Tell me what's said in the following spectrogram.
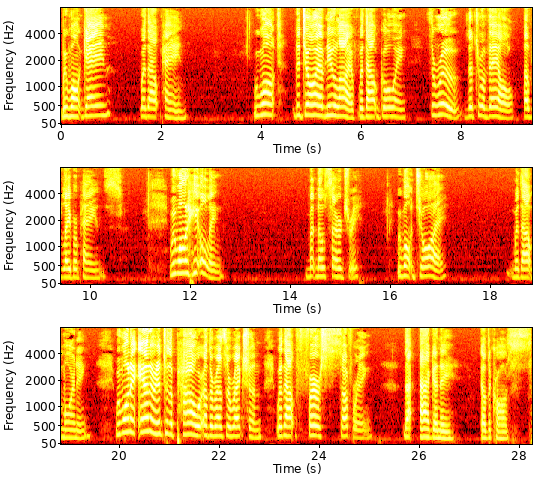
We want gain without pain. We want the joy of new life without going through the travail of labor pains. We want healing, but no surgery. We want joy without mourning. We want to enter into the power of the resurrection without first suffering the agony of the cross.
